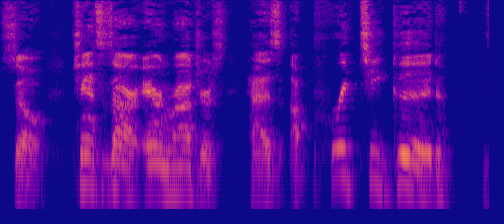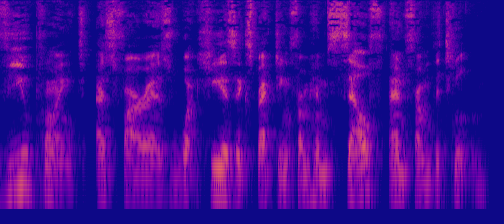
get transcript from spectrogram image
So chances are Aaron Rodgers has a pretty good viewpoint as far as what he is expecting from himself and from the team.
